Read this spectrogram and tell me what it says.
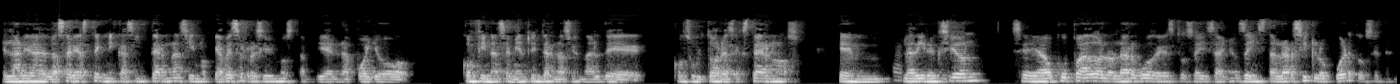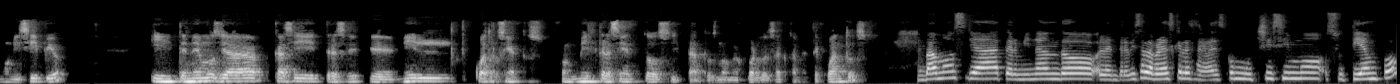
el área de las áreas técnicas internas, sino que a veces recibimos también apoyo con financiamiento internacional de consultores externos. En la dirección se ha ocupado a lo largo de estos seis años de instalar ciclopuertos en el municipio y tenemos ya casi 1.400, eh, son 1.300 y tantos, no me acuerdo exactamente cuántos. Vamos ya terminando la entrevista. La verdad es que les agradezco muchísimo su tiempo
